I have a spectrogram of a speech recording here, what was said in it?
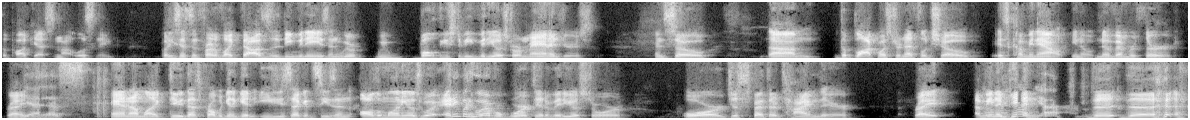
the podcast and not listening. But he sits in front of like thousands of DVDs, and we were we both used to be video store managers, and so um, the Blockbuster Netflix show is coming out, you know, November third, right? yes, And I'm like, dude, that's probably going to get an easy second season. All the millennials, who anybody who ever worked at a video store or just spent their time there, right? I mean, Oh my God, again, yeah. the the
